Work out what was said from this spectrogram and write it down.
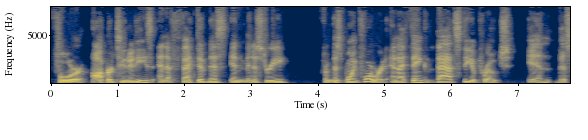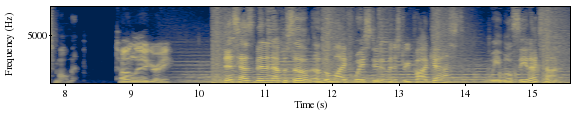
for opportunities and effectiveness in ministry from this point forward. And I think that's the approach in this moment. Totally agree. This has been an episode of the Lifeway Student Ministry Podcast. We will see you next time.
